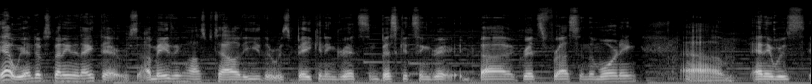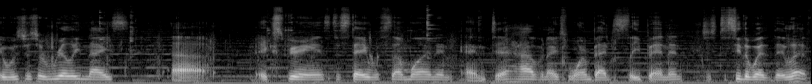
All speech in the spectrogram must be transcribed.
Yeah, we ended up spending the night there. It was amazing hospitality. There was bacon and grits and biscuits and uh, grits for us in the morning, um, and it was it was just a really nice uh, experience to stay with someone and, and to have a nice warm bed to sleep in and just to see the way that they live.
